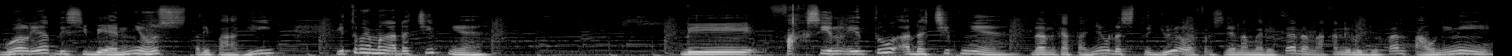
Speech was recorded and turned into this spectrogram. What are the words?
gue lihat di CBN News tadi pagi itu memang ada chipnya. Di vaksin itu ada chipnya. Dan katanya udah setujui oleh presiden Amerika dan akan diluncurkan tahun ini.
